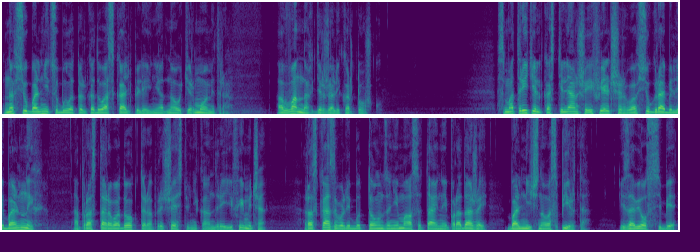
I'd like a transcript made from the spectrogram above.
На всю больницу было только два скальпеля и ни одного термометра – а в ваннах держали картошку. Смотритель, костелянша и фельдшер вовсю грабили больных, а про старого доктора, предшественника Андрея Ефимовича, рассказывали, будто он занимался тайной продажей больничного спирта и завел себе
